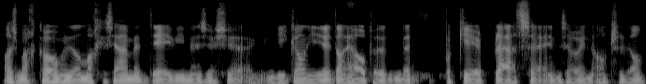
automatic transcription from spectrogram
als je mag komen, dan mag je samen met Davy, mijn zusje, die kan je dan helpen met parkeerplaatsen en zo in Amsterdam.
